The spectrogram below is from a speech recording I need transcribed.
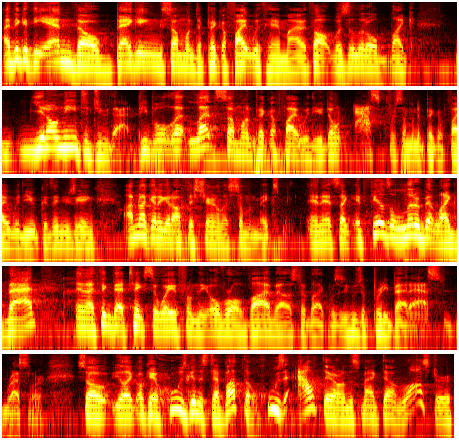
I think at the end, though, begging someone to pick a fight with him, I thought was a little like you don't need to do that. People let let someone pick a fight with you. Don't ask for someone to pick a fight with you because then you're saying, "I'm not going to get off this chair unless someone makes me." And it's like it feels a little bit like that. And I think that takes away from the overall vibe. of Aleister Black was who's a pretty badass wrestler. So you're like, okay, who's going to step up though? Who's out there on the SmackDown roster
